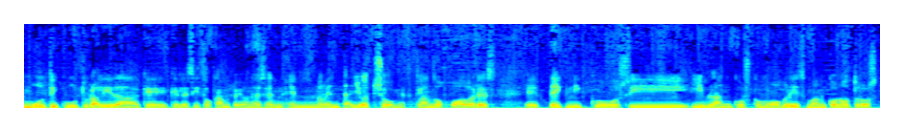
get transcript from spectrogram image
multiculturalidad que, les hizo campeones en, en 98, mezclando jugadores eh, técnicos y, blancos como Griezmann con otros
